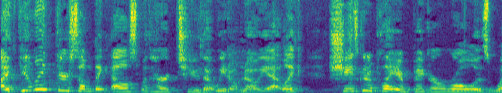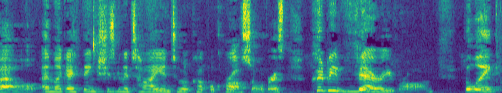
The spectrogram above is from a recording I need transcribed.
i feel like there's something else with her too that we don't know yet like she's gonna play a bigger role as well and like i think she's gonna tie into a couple crossovers could be very wrong but like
